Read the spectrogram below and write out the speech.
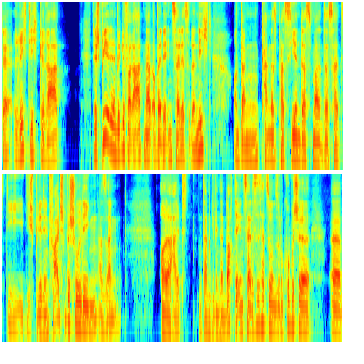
der richtig geraten, der Spieler, der den Begriff erraten hat, ob er der Insider ist oder nicht. Und dann kann das passieren, dass man, dass halt die, die Spieler den Falschen beschuldigen, also sagen, oder halt, dann gewinnt dann doch der Insider. Das ist halt so, so eine komische, äh,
